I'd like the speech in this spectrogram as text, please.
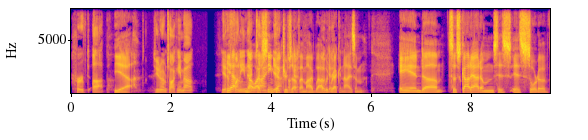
curved up. yeah. Do you know what I'm talking about? He had yeah, a funny no, necktie. I've seen Yeah, pictures okay. of him. I, I would Okay. recognize him. And um, so Scott Adams is is sort of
